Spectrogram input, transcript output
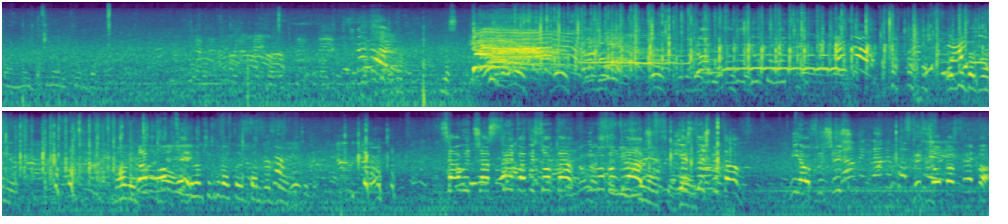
tam, no i tak mieli kurde. Jest. Brawo, panowie, o to chodzi. Mi zadzwonił. No chłopcy! jak będą przegrywać, to jest tam zadzwonił. Cały czas strefa wysoka i mogą grać. I jesteśmy tam. Michał, słyszysz? Wysoka strefa.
